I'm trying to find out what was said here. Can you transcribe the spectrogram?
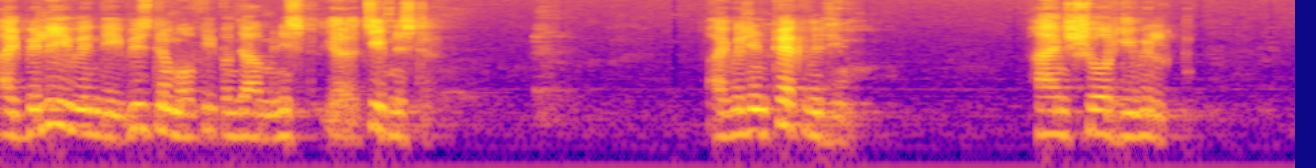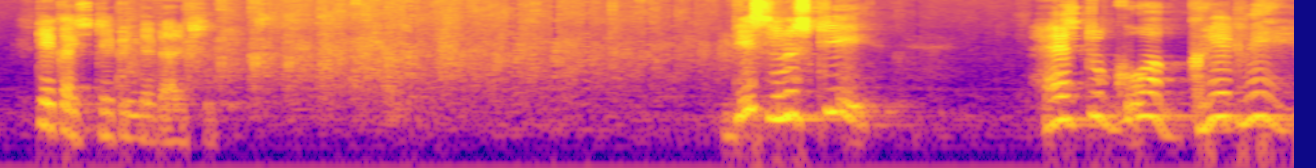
I believe in the wisdom of the Punjab minister, uh, Chief Minister. I will interact with him. I am sure he will take a step in that direction. This university has to go a great way.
